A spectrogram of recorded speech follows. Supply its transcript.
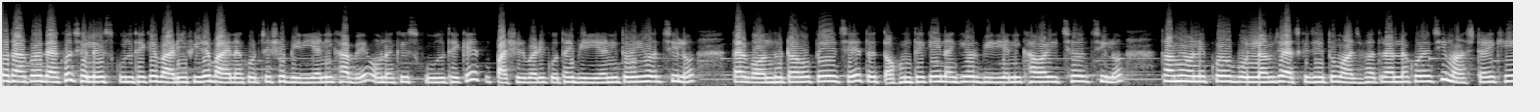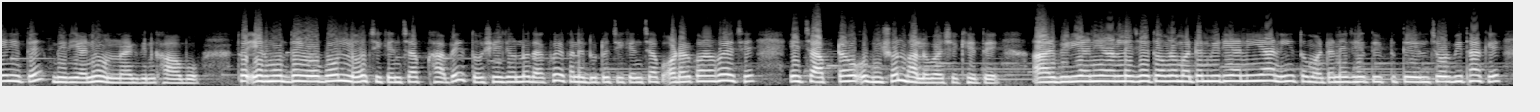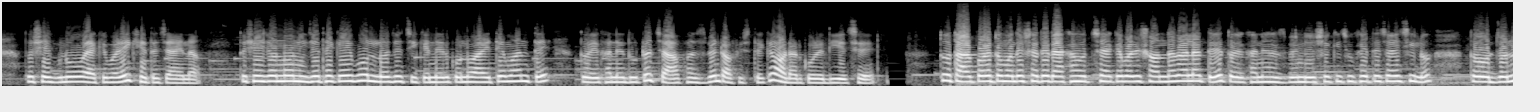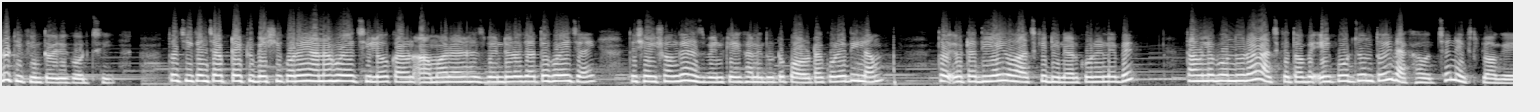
তো তারপরে দেখো ছেলে স্কুল থেকে বাড়ি ফিরে বায়না করছে, সে বিরিয়ানি খাবে। ওনাকে স্কুল থেকে পাশের বাড়ি কোথায় বিরিয়ানি তৈরি হচ্ছিল, তার গন্ধটাও পেয়েছে। তো তখন থেকেই নাকি ওর বিরিয়ানি খাওয়ার ইচ্ছে হচ্ছিল। তো আমি অনেক করে বললাম যে, আজকে যেহেতু মাছ ভাত রান্না করেছি, মাছটাই খেয়ে নিতে, বিরিয়ানি অন্য একদিন খাওয়াবো। তো এর মধ্যেই ও বলল, চিকেন চাপ খাবে। তো সেই জন্য দেখো এখানে দুটো চিকেন চাপ অর্ডার করা হয়েছে। এই চাপটাও ও ভীষণ ভালোবাসে খেতে। আর বিরিয়ানি আনলে যেহেতু আমরা মাটন বিরিয়ানি আনি, তো মাটনে যেহেতু একটু তেল চর্বি থাকে তো সেগুলো একেবারেই খেতে চায় না। তো সেই জন্য নিজে থেকেই বলল যে, চিকেনের কোনো আইটেম আনতে তো এখানে দুটো চাপ হাজবেন্ড অফিস থেকে অর্ডার করে দিয়েছে। তো তারপরে তোমাদের সাথে দেখা হচ্ছে একেবারে সন্ধ্যাবেলাতে, তো এখানে হাজবেন্ড এসে কিছু খেতে চাইছিল, তো ওর জন্য টিফিন তৈরি করছি। তো চিকেন চাপটা একটু বেশি করেই আনা হয়েছিল, কারণ আমার আর হাজবেন্ডেরও যাতে হয়ে যায়, তো সেই সঙ্গে হাজবেন্ডকে এখানে দুটো পরোটা করে দিলাম। তো ওটা দিয়েই ও আজকে ডিনার করে নেবে। তাহলে বন্ধুরা আজকে তবে এই পর্যন্তই। দেখা হচ্ছে নেক্সট ব্লগে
